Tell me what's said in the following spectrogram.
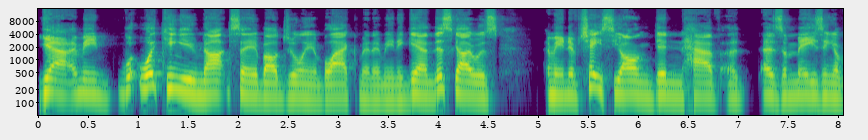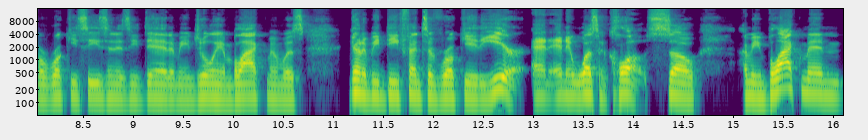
Yeah, I mean, wh- what can you not say about Julian Blackmon? I mean, again, this guy was. I mean, if Chase Young didn't have a, as amazing of a rookie season as he did, I mean, Julian Blackmon was going to be defensive rookie of the year, and and it wasn't close. So I mean, Blackmon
